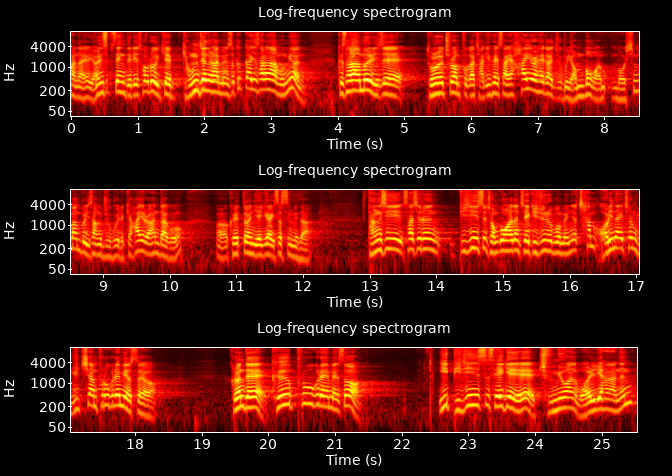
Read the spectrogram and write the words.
하나요? 연습생들이 서로 이렇게 경쟁을 하면서 끝까지 살아남으면 그 사람을 이제 도널드 트럼프가 자기 회사에 하이어 해가지고 연봉 뭐 10만 불 이상 주고 이렇게 hire를 한다고 어, 그랬던 얘기가 있었습니다. 당시 사실은 비즈니스 전공하던 제 기준으로 보면요 참 어린아이처럼 유치한 프로그램이었어요. 그런데 그 프로그램에서 이 비즈니스 세계의 중요한 원리 하나는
